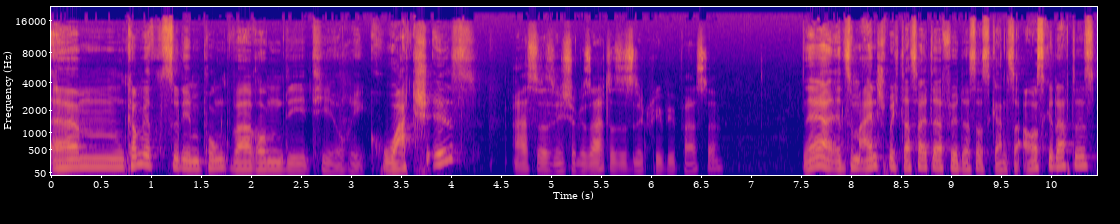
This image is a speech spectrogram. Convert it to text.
Ähm, kommen wir jetzt zu dem Punkt, warum die Theorie Quatsch ist. Hast du das nicht schon gesagt? Das ist eine Creepypasta? Naja, zum einen spricht das halt dafür, dass das Ganze ausgedacht ist.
